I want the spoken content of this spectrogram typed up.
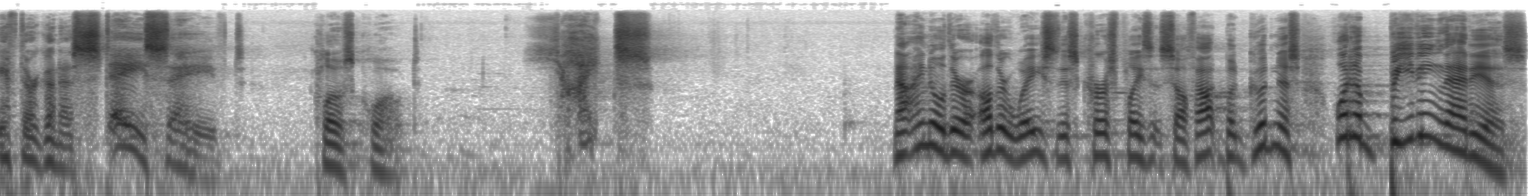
if they're going to stay saved. Close quote. Yikes. Now, I know there are other ways this curse plays itself out, but goodness, what a beating that is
